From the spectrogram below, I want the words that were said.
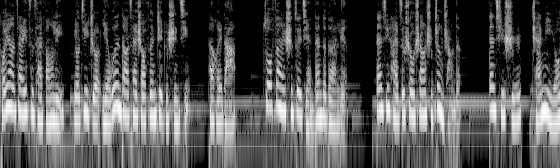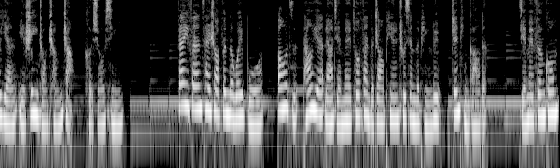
同样，在一次采访里，有记者也问到蔡少芬这个事情，他回答：“做饭是最简单的锻炼，担心孩子受伤是正常的，但其实柴米油盐也是一种成长和修行。”翻一翻蔡少芬的微博，包子、汤圆两姐妹做饭的照片出现的频率真挺高的，姐妹分工。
